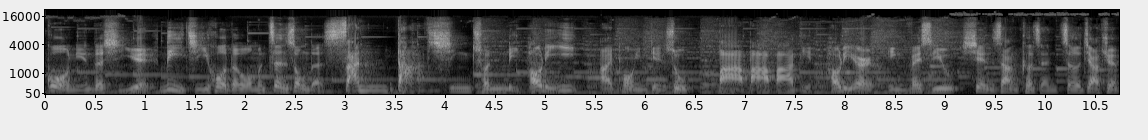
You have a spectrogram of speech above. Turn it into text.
过年的喜悦，立即获得我们赠送的三大新春礼。好礼一，iPoint 点数八八八点；好礼二，InvestU 线上课程折价券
